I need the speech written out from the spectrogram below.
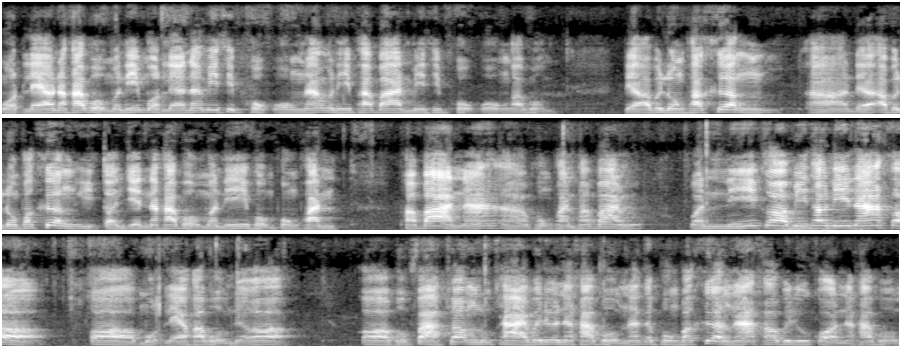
หมดแล้วนะครับผมวันนี้หมดแล้วนะมีสิบหกองนะ วันนี้พระบ้านมีสิบหกองครับผมเดี๋ยวเอาไปลงพระเครื่องอ่าเดี๋ยวเอาไปลงพระเครื่องอีกตอนเย็นนะครับผมวันนี้ผมพงพันพระบ้านนะอ่าพงพันพระบ้าน วันนี้ก็มีเท่านี้นะก็ ก็หมดแล้วครับผมเดี๋ยวก็ก็ผมฝากช่องลูกชายไว้ด้วยนะครับผมนัทพงศ์พระเครื่องนะเข้าไปดูก่อนนะครับผม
